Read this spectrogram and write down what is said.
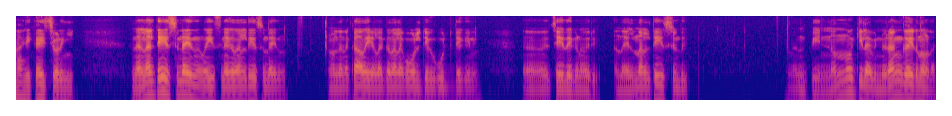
വാരി കഴിച്ചു തുടങ്ങി. എന്നാലും നല്ല ടേസ്റ്റ് ഉണ്ടായിരുന്നു. റൈസിനൊക്കെ നല്ല ടേസ്റ്റ് ഉണ്ടായിരുന്നു. അതുപോലെ തന്നെ കറികളൊക്കെ നല്ല ക്വാളിറ്റി ഒക്കെ കൂട്ടിയിട്ടൊക്കെയാണ് ചെയ്തേക്കണവർ എന്തായാലും നല്ല ടേസ്റ്റ് ഉണ്ട്. പിന്നെ ഒന്നും നോക്കിയില്ല. പിന്നെ ഒരു അംഗമായിരുന്നു അവിടെ.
